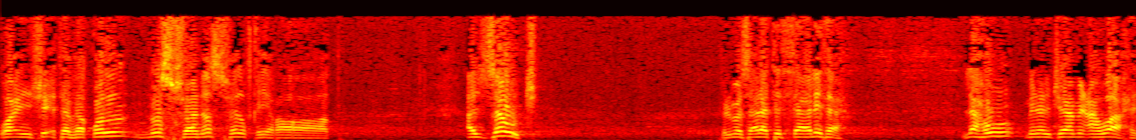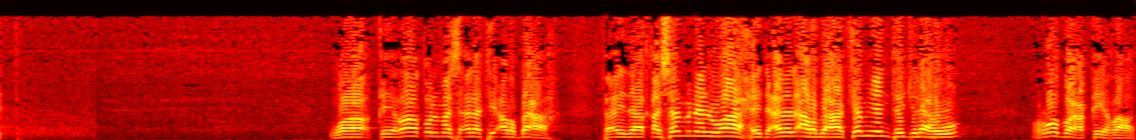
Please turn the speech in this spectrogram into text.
وإن شئت فقل نصف نصف القيراط. الزوج في المسألة الثالثة له من الجامعة واحد. وقيراط المسألة أربعة. فإذا قسمنا الواحد على الأربعة كم ينتج له؟ ربع قيراط.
